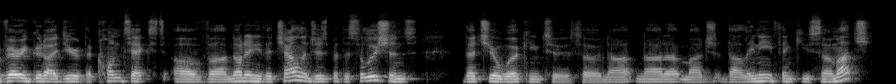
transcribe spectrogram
a very good idea of the context of uh, not only the challenges, but the solutions that you're working to. So, Nada Majdalani, thank you so much.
